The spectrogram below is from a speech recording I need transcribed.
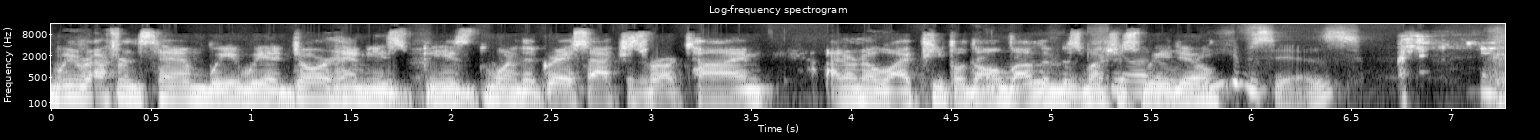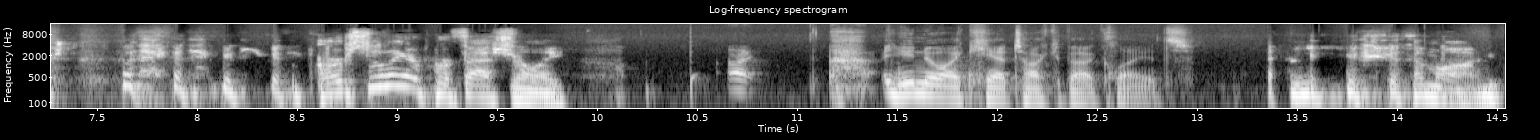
we reference him. We we adore him. He's he's one of the greatest actors of our time. I don't know why people don't love him as much Keanu as we do. Reeves is personally or professionally. I, you know, I can't talk about clients. Come on.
